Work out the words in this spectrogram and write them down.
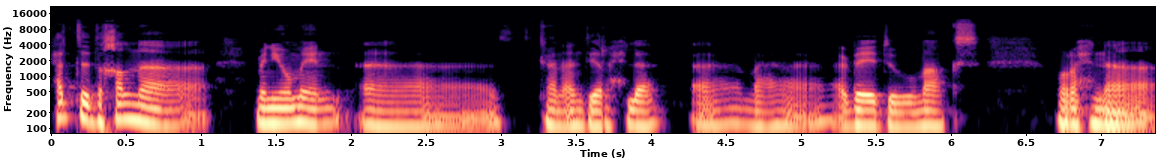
حتى دخلنا من يومين كان عندي رحلة مع عبيد وماكس. ورحنا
